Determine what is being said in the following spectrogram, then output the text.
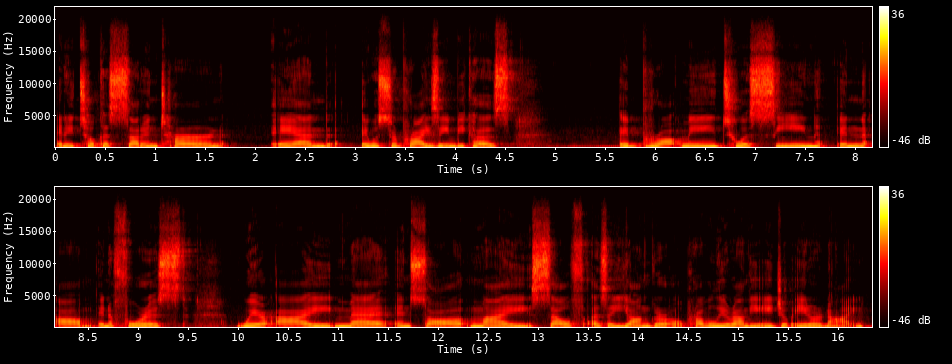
and it took a sudden turn, and it was surprising because it brought me to a scene in um, in a forest where I met and saw myself as a young girl, probably around the age of eight or nine.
